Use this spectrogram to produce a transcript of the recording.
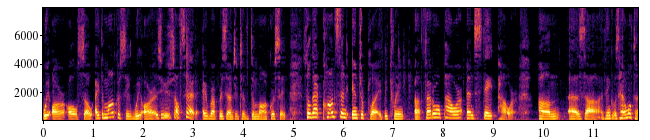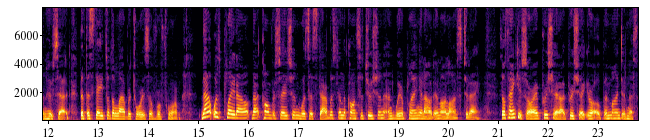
We are also a democracy. We are, as you yourself said, a representative democracy. So that constant interplay between uh, federal power and state power power. Um, as uh, I think it was Hamilton who said, that the states are the laboratories of reform. That was played out, that conversation was established in the Constitution, and we're playing it out in our lives today. So thank you, sir. I appreciate it. I appreciate your open mindedness.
